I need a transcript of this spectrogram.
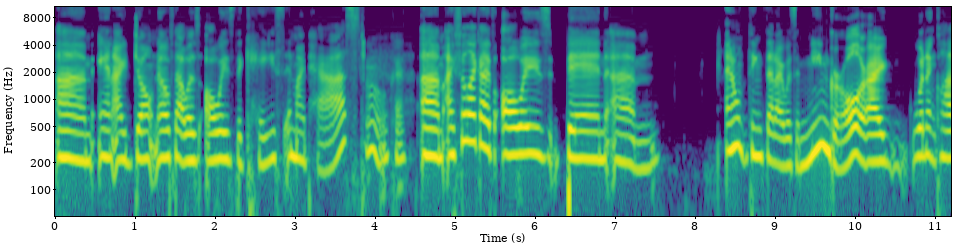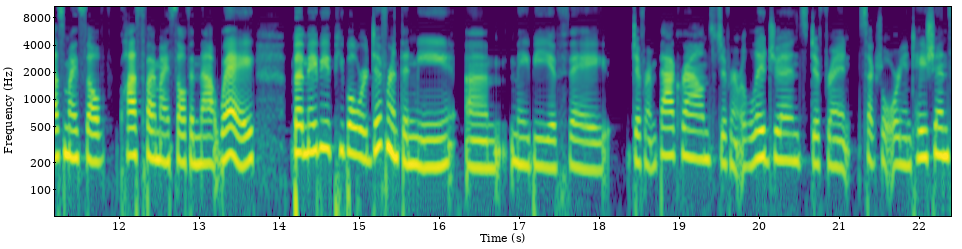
Um, and I don't know if that was always the case in my past. Oh, okay. Um, I feel like I've always been. Um, I don't think that I was a mean girl, or I wouldn't class myself classify myself in that way. But maybe if people were different than me, um, maybe if they different backgrounds, different religions, different sexual orientations,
